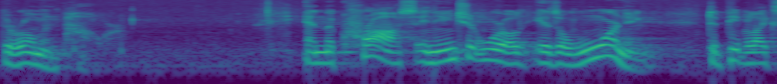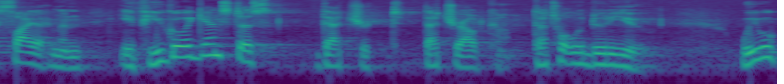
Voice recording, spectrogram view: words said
the Roman power. And the cross in the ancient world is a warning to people like Simon if you go against us, that's your, that's your outcome. That's what we'll do to you. We will,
